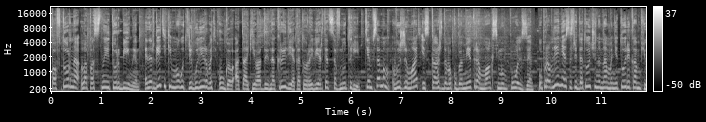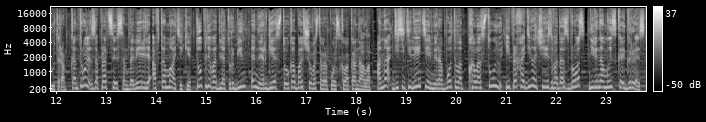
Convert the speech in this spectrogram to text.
повторно лопастные турбины. Энергетики могут регулировать угол атаки воды на крылья, которые вертятся внутри. Тем самым выжимать из каждого кубометра максимум пользы. Управление сосредоточено на мониторе компьютера. Контроль за процессом доверили автоматике. Топливо для турбин – энергия стока Большого Ставропольского канала. Она десятилетиями работала в холостую и проходила через водосброс Невиномысской ГРЭС.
